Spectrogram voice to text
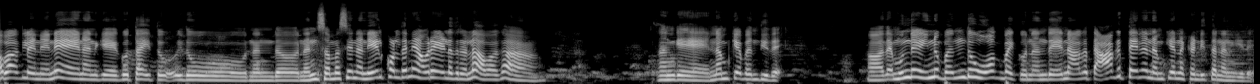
ಅವಾಗ್ಲೇನೆ ನನಗೆ ಗೊತ್ತಾಯಿತು. ಇದು ನಂದು ನನ್ನ ಸಮಸ್ಯೆ ನಾನು ಹೇಳ್ಕೊಳ್ದೇನೆ ಅವರೇ ಹೇಳಿದ್ರಲ್ಲ, ಅವಾಗ ನನಗೆ ನಂಬಿಕೆ ಬಂದಿದೆ. ಅದೇ, ಮುಂದೆ ಇನ್ನು ಬಂದು ಹೋಗ್ಬೇಕು. ನಂದು ಏನಾಗುತ್ತೆ ಆಗುತ್ತೆ ನಂಬಿಕೆನ ಖಂಡಿತ ನನಗಿದೆ.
